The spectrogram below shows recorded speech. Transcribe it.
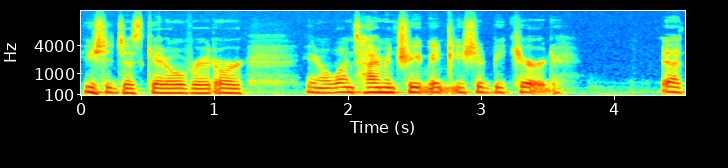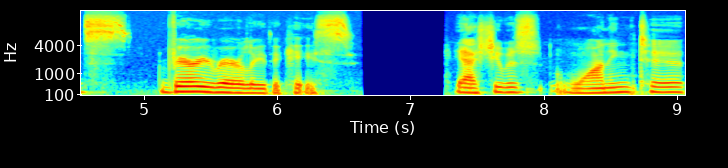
you should just get over it, or, you know, one time in treatment, you should be cured. That's very rarely the case. Yeah, she was wanting to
